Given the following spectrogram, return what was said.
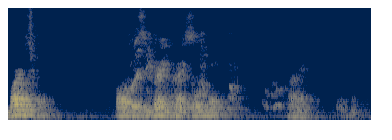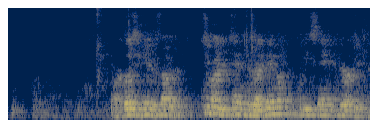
marvel at him. All this we pray in Christ's holy name. Amen. Our closing hymn is number 210 in the red hymnal. Please stand if you're able.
